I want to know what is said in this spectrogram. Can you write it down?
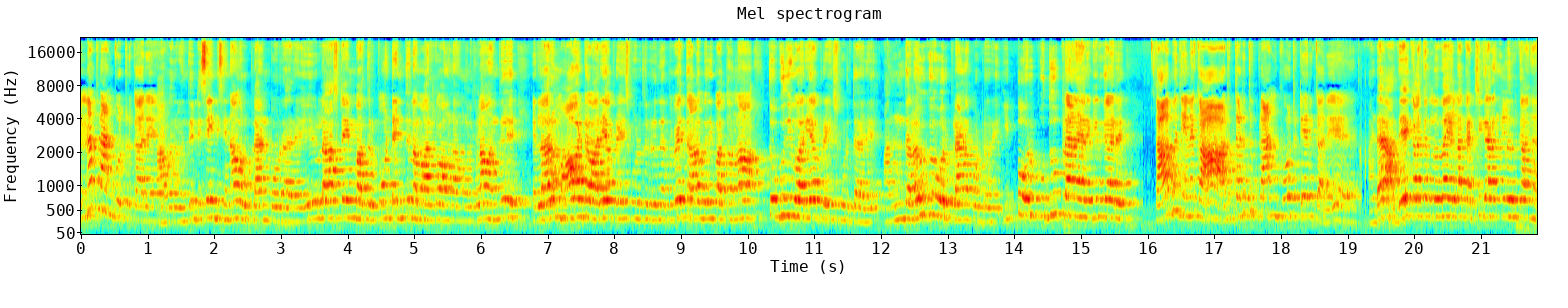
என்ன பிளான் போட்டிருக்காரு அவர் வந்து டிசைன் டிசைனா ஒரு பிளான் போடுறாரு லாஸ்ட் டைம் பார்த்திருப்போம் 10th ல மார்க் வாங்கினவங்களுக்குலாம் வந்து எல்லாரும் மாவட்ட வாரியா பிரைஸ் கொடுத்துட்டு இருந்தப்பவே தளபதி பார்த்தோம்னா தொகுதி வாரியா பிரைஸ் கொடுத்தாரு. அந்த அளவுக்கு ஒரு பிளானை போட்டாரு இப்போ ஒரு புது பிளான் இறங்கியிருக்காரு தளபதி எனக்கா? அடுத்தடுத்து பிளான் போட்டுட்டே இருக்காரு. அட அதே கலக்கத்துல தான் எல்லா கட்சிக்காரங்களும் இருக்காங்க.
